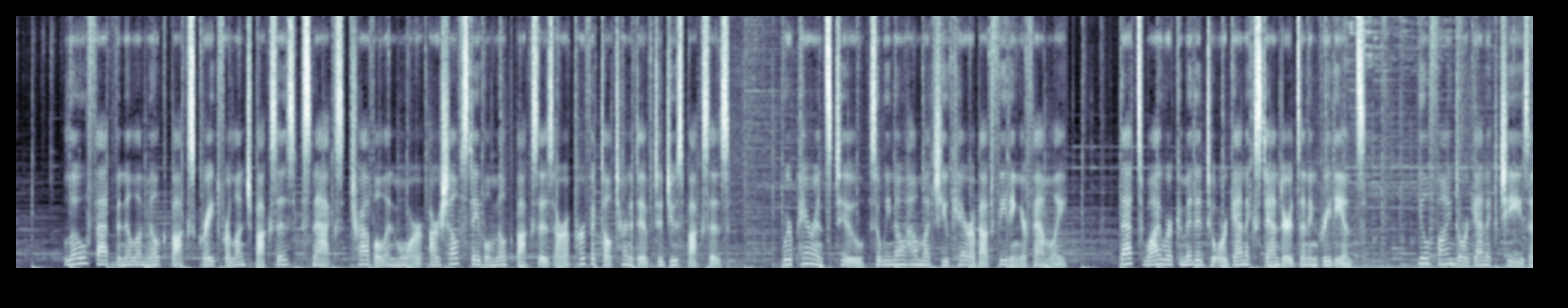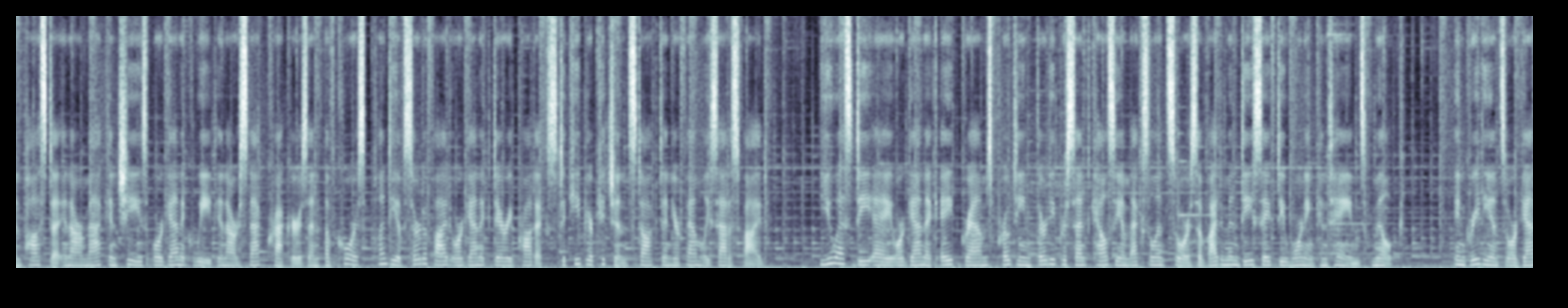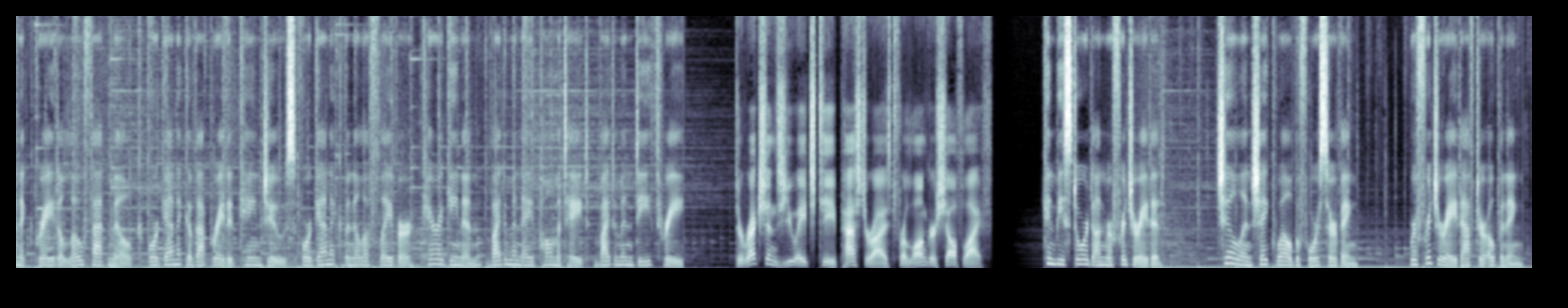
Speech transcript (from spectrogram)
Low-fat vanilla milk box great for lunchboxes, snacks, travel and more, our shelf-stable milk boxes are a perfect alternative to juice boxes. We're parents too, so we know how much you care about feeding your family. That's why we're committed to organic standards and ingredients. You'll find organic cheese and pasta in our mac and cheese, organic wheat in our snack crackers and, of course, plenty of certified organic dairy products to keep your kitchen stocked and your family satisfied. USDA Organic 8 grams protein 30% calcium excellent source of vitamin D safety warning contains, milk. Ingredients Organic grade a low-fat milk, organic evaporated cane juice, organic vanilla flavor, carrageenan, vitamin A palmitate, vitamin D3. Directions UHT pasteurized for longer shelf life. Can be stored unrefrigerated. Chill and shake well before serving. Refrigerate after opening.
